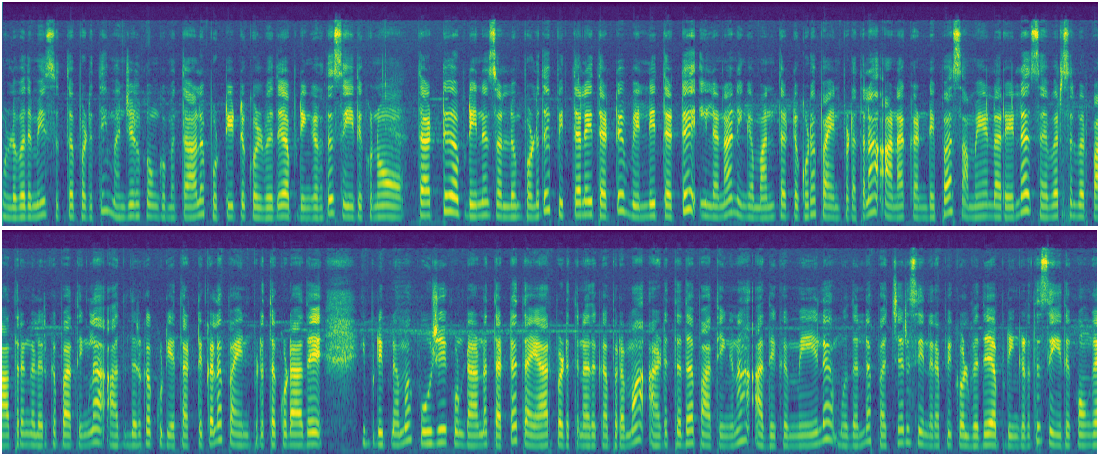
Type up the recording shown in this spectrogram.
முழுவதுமே சுத்தப்படுத்தி மஞ்சள் குங்குமத்தால் பொட்டிட்டு கொள்வது அப்படிங்கிறத செய்துக்கணும். தட்டு அப்படின்னு சொல்லும் பொழுது பித்தளை தட்டு வெள்ளி தட்டு இல்லைனா நீங்கள் மண் தட்டு கூட பயன்படுத்தலாம். ஆனால் கண்டிப்பாக சமையல் அறையில் செவர் சில்வர் பாத்திரங்கள் இருக்குது பார்த்தீங்களா அதில் இருக்கக்கூடிய தட்டுக்களை பயன்படுத்தக்கூடாது. இப்படி நம்ம பூஜைக்கு உண்டான தட்டை தயார்படுத்தினதுக்கப்புறமா அடுத்ததாக பார்த்தீங்கன்னா அதுக்கு மேலே முதல்ல பச்சரிசி நிரப்பிக்கொள்வது அப்படிங்கிறத செய்துக்கோங்க.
